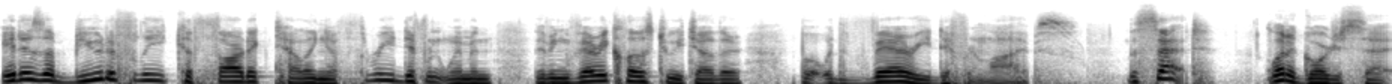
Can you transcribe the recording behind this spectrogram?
It is a beautifully cathartic telling of three different women living very close to each other, but with very different lives. The set. What a gorgeous set.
